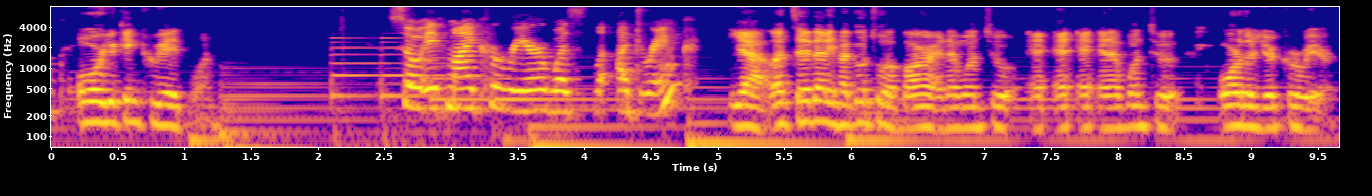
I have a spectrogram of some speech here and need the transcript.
okay. or you can create one. So if my career was a drink. Yeah, let's say that if I go to a bar and I want to and, and, and I want to order your career,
